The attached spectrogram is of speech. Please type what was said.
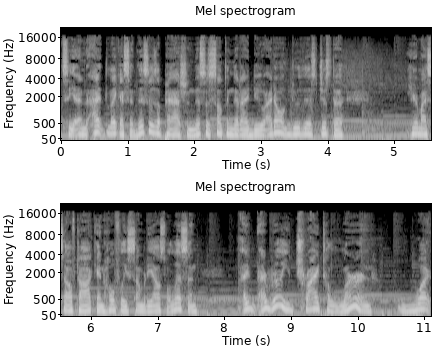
see, and I like I said, this is a passion. This is something that I do. I don't do this just to hear myself talk and hopefully somebody else will listen. I, I really try to learn what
